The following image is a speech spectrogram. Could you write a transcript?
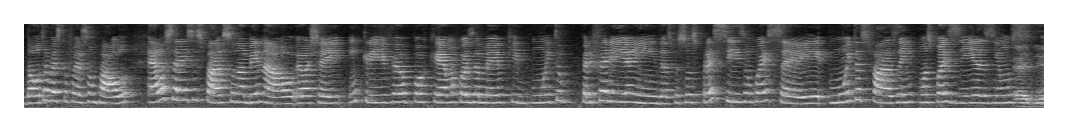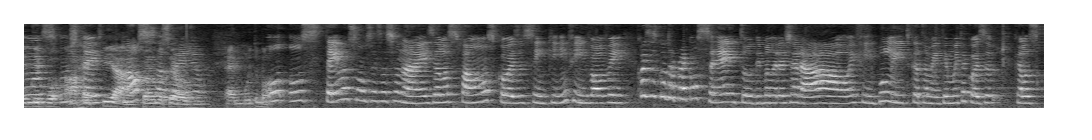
da outra vez que eu fui a São Paulo, elas terem esse espaço na Bienal, eu achei incrível, porque é uma coisa meio que muito periferia ainda. As pessoas precisam conhecer. E muitas fazem umas poesias e uns, É de, umas- tipo, uns textos. Nossa, você ouve. É muito bom. O- os temas são sensacionais, elas falam umas coisas assim que, enfim, envolvem coisas contra preconceito de maneira geral, enfim, política também, tem muita coisa que elas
